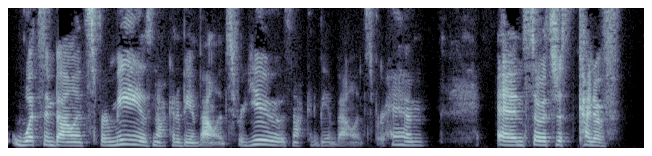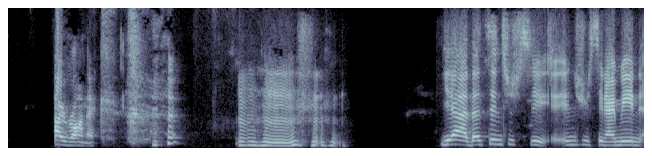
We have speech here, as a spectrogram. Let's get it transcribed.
what's in balance for me is not going to be in balance for you. It's not going to be in balance for him. And so it's just kind of ironic. mm-hmm. yeah, that's interesting. Interesting. I mean,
